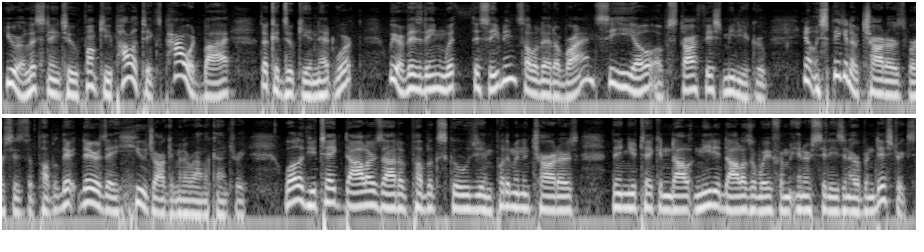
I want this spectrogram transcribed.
You are listening to Funky Politics, powered by the Kudzukian Network. We are visiting with this evening Soledad O'Brien, CEO of Starfish Media Group. You know, speaking of charters versus the public, there, there is a huge argument around the country. Well, if you take dollars out of public schools and put them in charters, then you're taking doll- needed dollars away from inner cities and urban districts.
